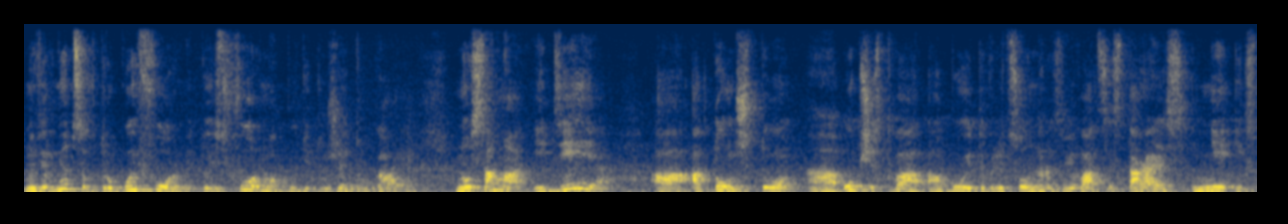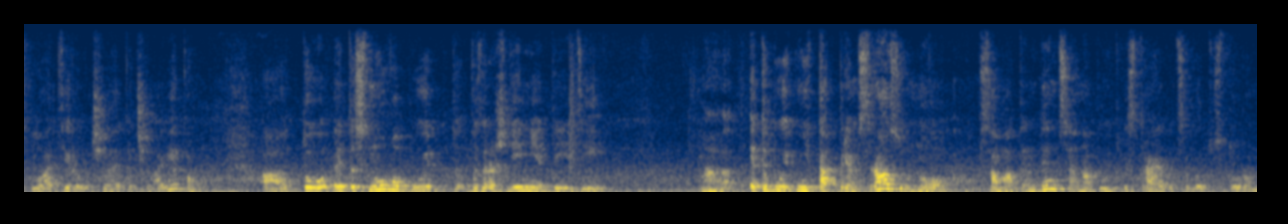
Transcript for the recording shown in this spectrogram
но вернется в другой форме, то есть форма будет уже другая, но сама идея о том, что общество будет эволюционно развиваться, стараясь не эксплуатировать человека человеком, то это снова будет возрождение этой идеи. А, это будет не так прям сразу, но сама тенденция, она будет выстраиваться в эту сторону.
